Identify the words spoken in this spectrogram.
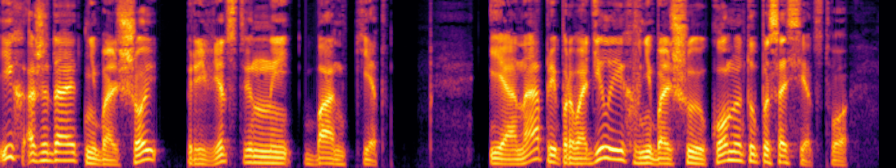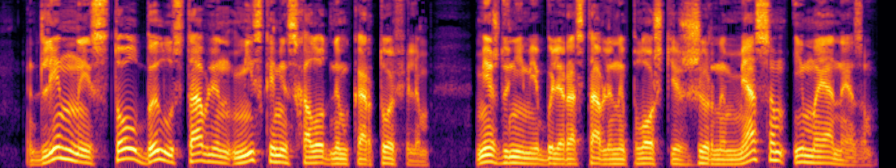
их ожидает небольшой приветственный банкет. И она припроводила их в небольшую комнату по соседству. Длинный стол был уставлен мисками с холодным картофелем. Между ними были расставлены плошки с жирным мясом и майонезом.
